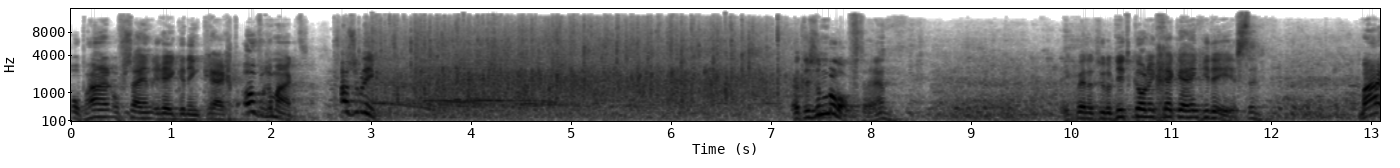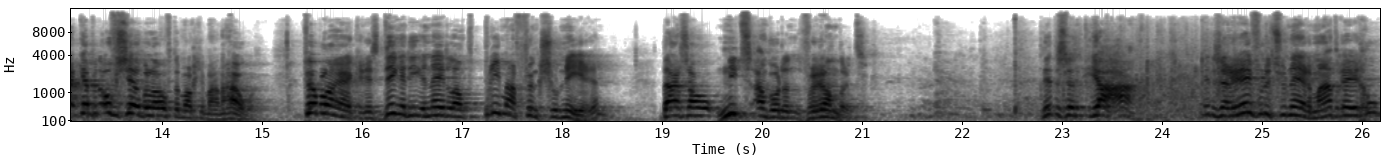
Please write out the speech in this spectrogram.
op haar of zijn rekening krijgt overgemaakt. Alsjeblieft. Het is een belofte, hè? Ik ben natuurlijk niet koning gekke Henkie de Eerste. Maar ik heb het officieel beloofd, daar mag je me aan houden. Veel belangrijker is, dingen die in Nederland prima functioneren... daar zal niets aan worden veranderd. Dit is een, ja, dit is een revolutionaire maatregel.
